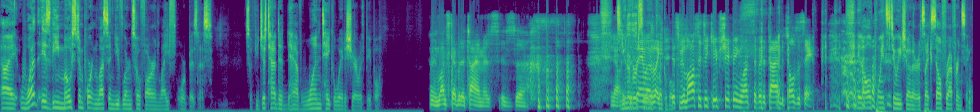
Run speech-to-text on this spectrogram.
Uh, what is the most important lesson you've learned so far in life or business? So if you just had to have one takeaway to share with people. I mean, one step at a time is is uh, You know, it's, it's the same as like it's velocity keeps shipping one step at a time. It's all the same. it all points to each other. It's like self-referencing.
